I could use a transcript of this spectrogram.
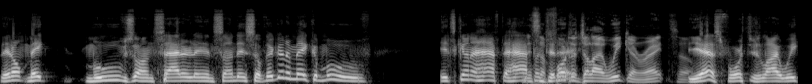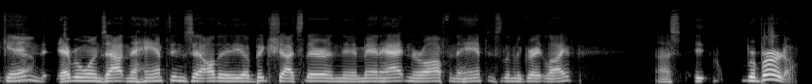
They don't make moves on Saturday and Sunday. So if they're going to make a move, it's going to have to happen and it's a. Fourth of July weekend, right? So Yes, Fourth of July weekend. Yeah. Everyone's out in the Hamptons. All the uh, big shots there in the Manhattan are off in the Hamptons, living a great life. Uh, it, Roberto,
